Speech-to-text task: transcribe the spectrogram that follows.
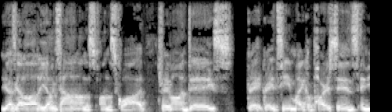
You guys got a lot of young talent on the on the squad. Trevon Diggs, great great team. Michael Parsons, and you,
